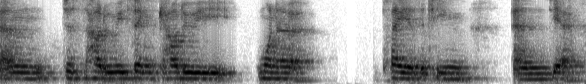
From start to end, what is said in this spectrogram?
um, just how do we think, how do we want to play as a team, and yeah,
